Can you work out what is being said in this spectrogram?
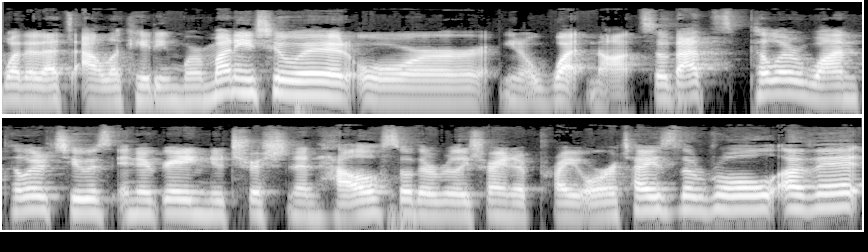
whether that's allocating more money to it or, you know, whatnot. So that's pillar one. Pillar two is integrating nutrition and health. So they're really trying to prioritize the role of it.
